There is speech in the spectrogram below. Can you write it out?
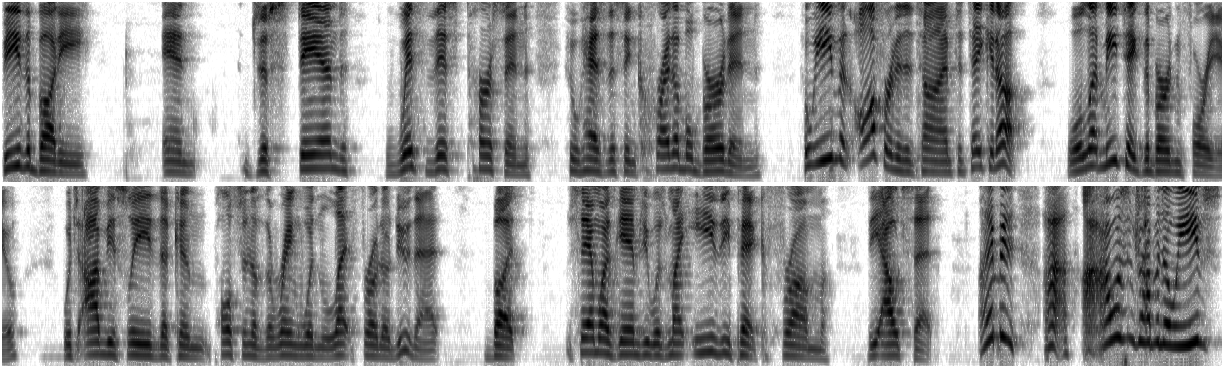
be the buddy and just stand with this person who has this incredible burden, who even offered at a time to take it up. Well, let me take the burden for you, which obviously the compulsion of the ring wouldn't let Frodo do that. But Samwise Gamgee was my easy pick from the outset. I've been, I, I wasn't dropping no eaves,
